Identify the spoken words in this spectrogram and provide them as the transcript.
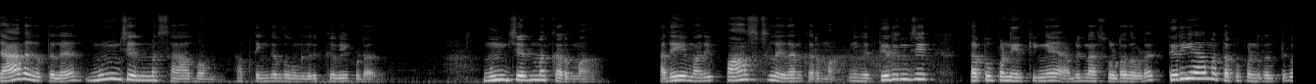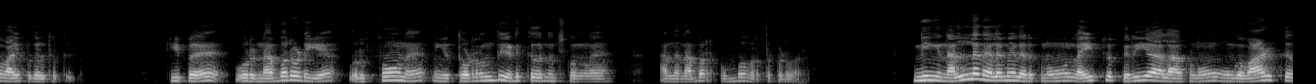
ஜாதகத்தில் முன்ஜென்ம சாபம் அப்படிங்கிறது ஒன்று இருக்கவே கூடாது. முன்ஜென்ம கர்மா. அதே மாதிரி பாஸ்டில் தான் கர்மா. நீங்கள் தெரிஞ்சு தப்பு பண்ணியிருக்கீங்க அப்படின்னு நான் சொல்கிறத விட தெரியாமல் தப்பு பண்ணுறதுக்கு வாய்ப்புகள் இருக்குது இப்போ ஒரு நபருடைய ஒரு ஃபோனை நீங்கள் தொடர்ந்து எடுக்கலைன்னு வச்சுக்கோங்களேன் அந்த நபர் ரொம்ப வருத்தப்படுவார். நீங்கள் நல்ல நிலைமையில் இருக்கணும் லைஃப்பில் பெரிய ஆளாகணும் உங்கள் வாழ்க்கை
